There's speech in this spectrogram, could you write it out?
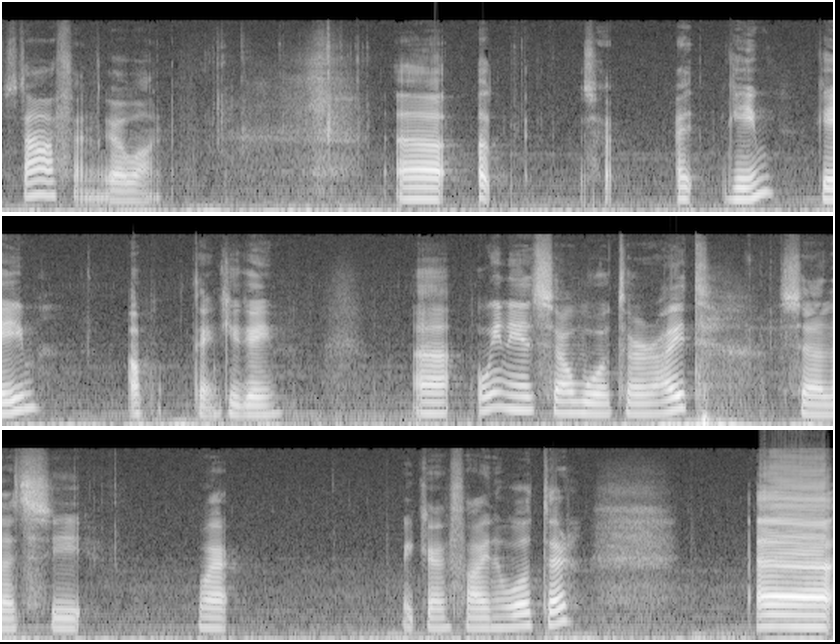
stuff and go on. Uh, oh, sorry. Uh, game? Game? Oh, thank you, game. Uh, we need some water, right? So let's see where we can find water. Uh,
